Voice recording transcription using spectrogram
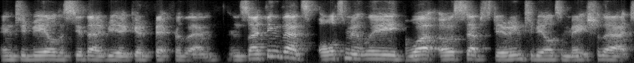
and to be able to see if that would be a good fit for them. And so I think that's ultimately what OSEP's doing to be able to make sure that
